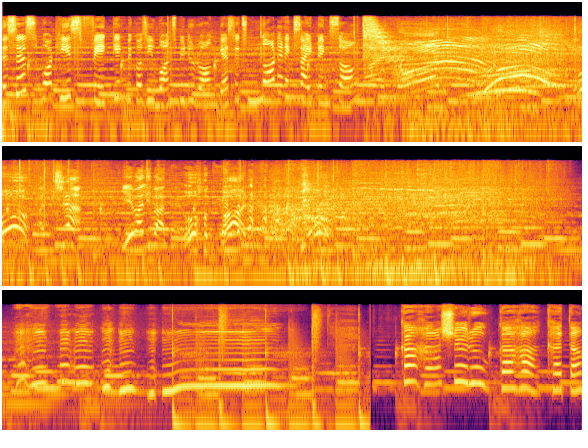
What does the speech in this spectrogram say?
This is what he is faking because he wants me to wrong guess. It's not an exciting song. God ये वाली बात है। ओह गॉड कहा शुरू कहा खत्म?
